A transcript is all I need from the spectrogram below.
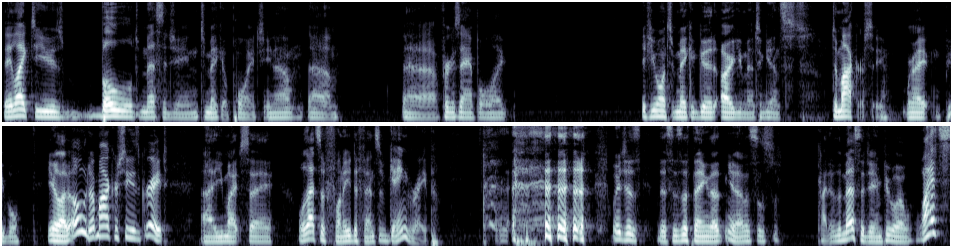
they like to use bold messaging to make a point. You know, um, uh, for example, like if you want to make a good argument against democracy, right? People, you're like, oh, democracy is great. Uh, you might say, well, that's a funny defense of gang rape, which is this is a thing that you know this is kind of the messaging. People go, what?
